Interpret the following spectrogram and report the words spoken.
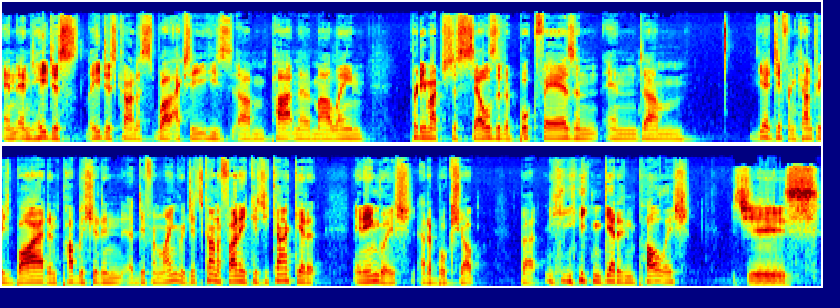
And and he just he just kind of well, actually, his um, partner Marlene pretty much just sells it at book fairs and and um, yeah, different countries buy it and publish it in a different language. It's kind of funny because you can't get it in English at a bookshop, but you can get it in Polish. Jeez.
